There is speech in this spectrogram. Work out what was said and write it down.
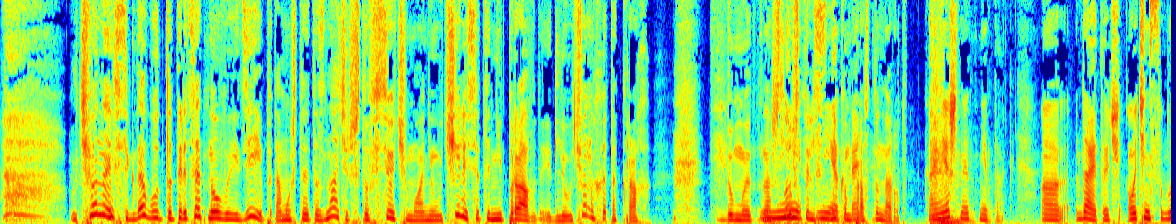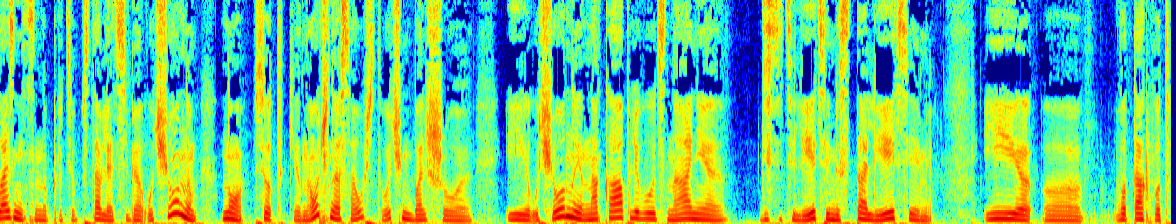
Ученые всегда будут отрицать новые идеи, потому что это значит, что все, чему они учились, это неправда, и для ученых это крах. Думает наш слушатель нет, с ником нет, простой народ. Конечно, это не так. А, да, это очень, очень соблазнительно противопоставлять себя ученым, но все-таки научное сообщество очень большое, и ученые накапливают знания десятилетиями, столетиями. И э, вот так вот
